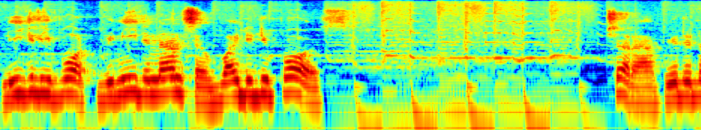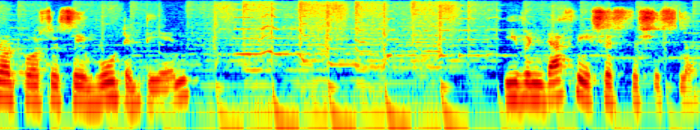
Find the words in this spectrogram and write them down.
Legally what? We need an answer. Why did you pause? Shut up, you did not pause to say vote at the end. Even Daphne is suspicious now.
